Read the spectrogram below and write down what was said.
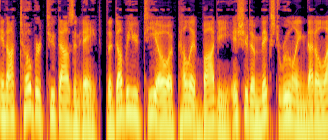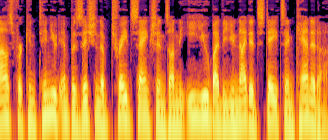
In October 2008, the WTO appellate body issued a mixed ruling that allows for continued imposition of trade sanctions on the EU by the United States and Canada,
